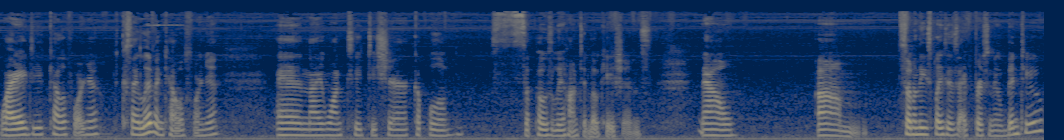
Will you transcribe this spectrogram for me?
Why do California? Because I live in California and I wanted to share a couple of supposedly haunted locations. Now, um, some of these places I've personally been to,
